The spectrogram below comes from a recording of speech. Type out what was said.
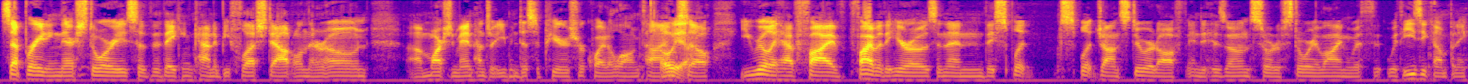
separating their stories so that they can kind of be fleshed out on their own. Uh, Martian Manhunter even disappears for quite a long time. Oh, yeah. So you really have five five of the heroes, and then they split split John Stewart off into his own sort of storyline with with Easy Company.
